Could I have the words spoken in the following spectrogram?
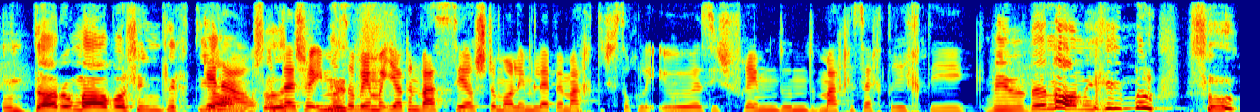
und darum auch wahrscheinlich die genau. Angst. Genau, und das ist ja immer so, wenn man irgendwas das erste Mal im Leben macht, ist es so ein bisschen, oh, es ist fremd und mache ich es echt richtig. Weil dann habe ich immer so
